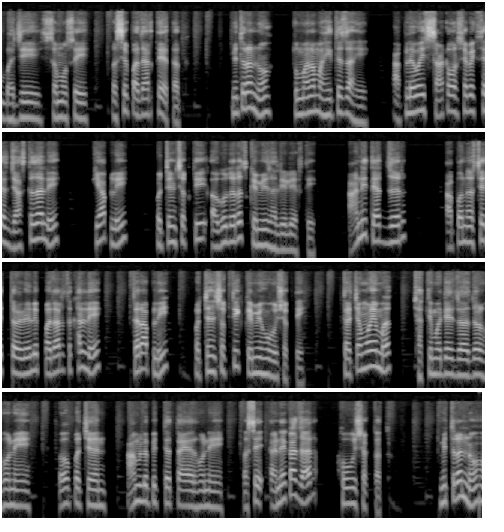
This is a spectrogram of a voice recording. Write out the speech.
भजी समोसे असे पदार्थ येतात. मित्रांनो तुम्हाला माहीतच आहे आपले वय साठ वर्षापेक्षा जास्त झाले की आपली पचनशक्ती अगोदरच कमी झालेली असते. आणि त्यात जर आपण असे तळलेले पदार्थ खाल्ले तर आपली पचनशक्ती कमी होऊ शकते. त्याच्यामुळे मग छातीमध्ये जळजळ होणे अपचन आम्लपित्त तयार होणे असे अनेक आजार होऊ शकतात. मित्रांनो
